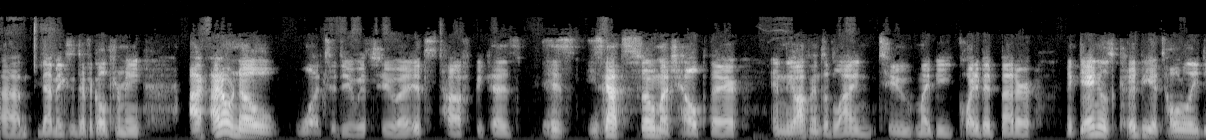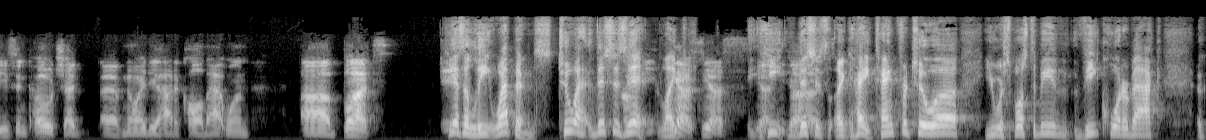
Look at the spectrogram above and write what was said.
um, that makes it difficult for me. I, I don't know what to do with Tua. It's tough because his he's got so much help there, and the offensive line too might be quite a bit better. McDaniel's could be a totally decent coach. I, I have no idea how to call that one. Uh, but he has elite weapons. Tua, this is it. Like yes, yes. yes he, this is like, hey, tank for Tua. You were supposed to be the quarterback. It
